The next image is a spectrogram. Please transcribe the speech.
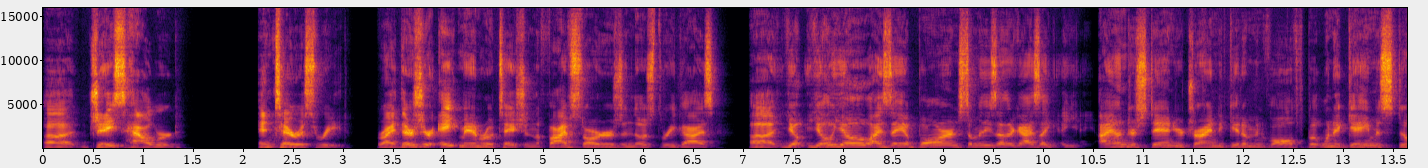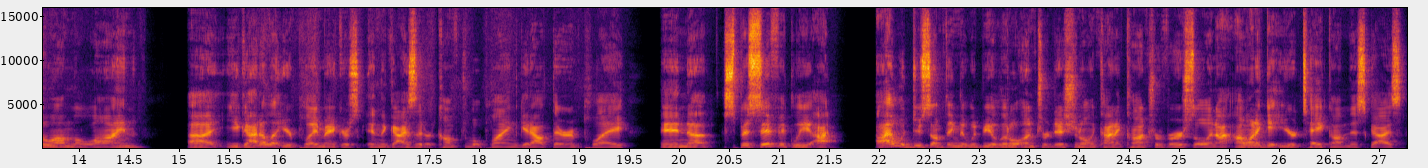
uh, Jace Howard, and Tarris Reed right? There's your eight man rotation, the five starters and those three guys. Uh, Yo Yo, Isaiah Barnes, some of these other guys. Like, I understand you're trying to get them involved, but when a game is still on the line, uh, you got to let your playmakers and the guys that are comfortable playing get out there and play. And uh, specifically, I I would do something that would be a little untraditional and kind of controversial. And I, I want to get your take on this, guys.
